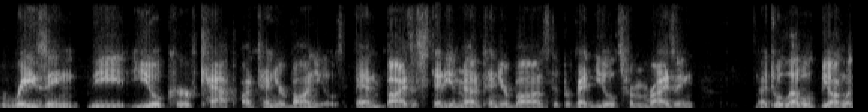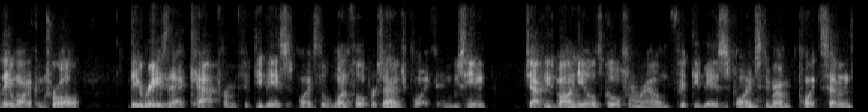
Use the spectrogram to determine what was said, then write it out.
raising the yield curve cap on 10 year bond yields and buys a steady amount of 10 year bonds to prevent yields from rising uh, to a level beyond what they want to control they raise that cap from 50 basis points to one full percentage point. And we've seen Japanese bond yields go from around 50 basis points to around 0.73,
